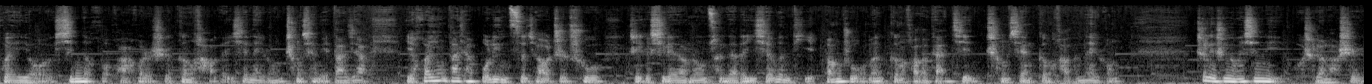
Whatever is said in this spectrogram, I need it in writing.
会有新的火花，或者是更好的一些内容呈现给大家。也欢迎大家不吝赐教，指出这个系列当中存在的一些问题，帮助我们更好的改进，呈现更好的内容。这里是有为心理，我是刘老师。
